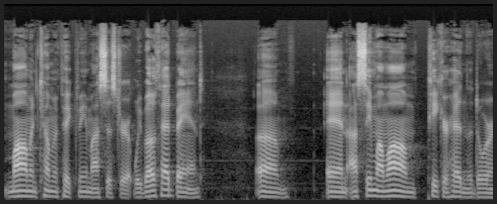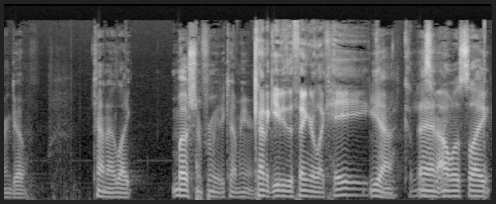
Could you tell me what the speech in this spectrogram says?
mom had come and picked me and my sister up. We both had band, um, and I see my mom peek her head in the door and go, kind of like motion for me to come here. Kind of give you the finger, like, "Hey, come- Yeah. come and I was like,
